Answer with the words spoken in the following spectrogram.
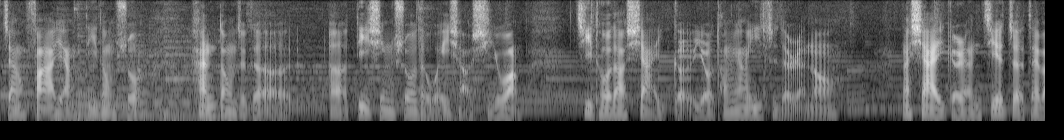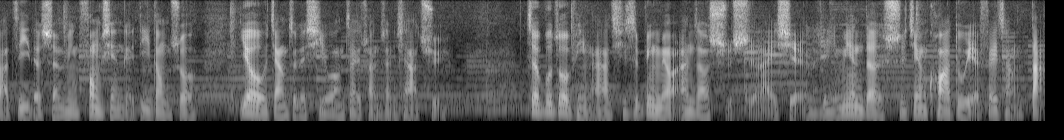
将发扬地动说，撼动这个。呃，地心说的微小希望，寄托到下一个有同样意志的人哦。那下一个人接着再把自己的生命奉献给地洞说，又将这个希望再传承下去。这部作品啊，其实并没有按照史实来写，里面的时间跨度也非常大。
